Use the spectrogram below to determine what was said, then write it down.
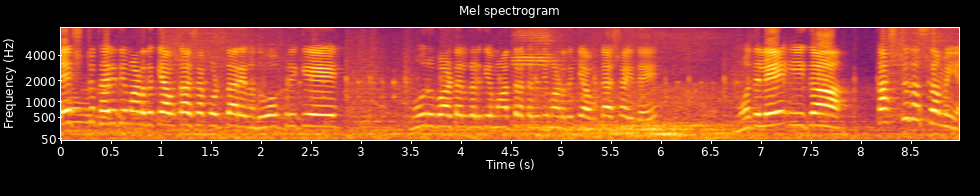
ಎಷ್ಟು ಖರೀದಿ ಮಾಡೋದಕ್ಕೆ ಅವಕಾಶ ಕೊಡ್ತಾರೆ ಅನ್ನೋದು. ಒಬ್ಬರಿಗೆ ಮೂರು ಬಾಟಲ್ಗಳಿಗೆ ಮಾತ್ರ ಖರೀದಿ ಮಾಡೋದಕ್ಕೆ ಅವಕಾಶ ಇದೆ. ಮೊದಲೇ ಈಗ ಕಷ್ಟದ ಸಮಯ.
